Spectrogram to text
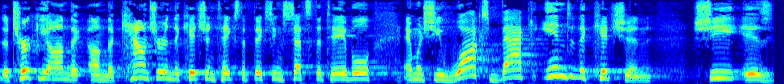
the, turkey on the, on the counter in the kitchen, takes the fixings, sets the table, and when she walks back into the kitchen, she is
